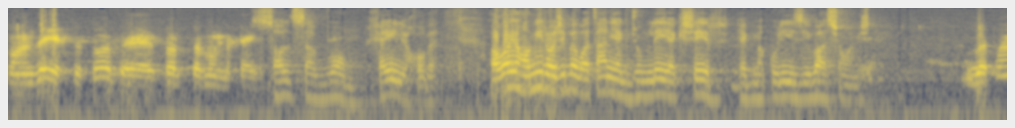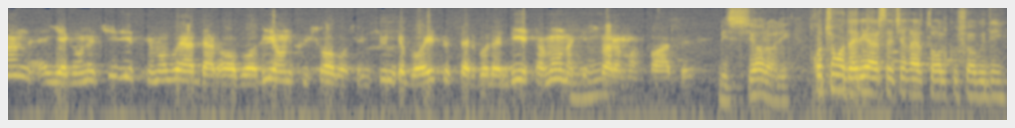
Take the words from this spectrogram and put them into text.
پانزه اقتصاد سال سوم بخیر سال سوم. خیلی خوبه. آقای حامی راجع به وطن یک جمله یک شعر یک مقوله زیبا از شما میشه وطن یگانه چیزی است که ما باید در آبادی آن کوشا باشیم چون که باعث سربلندی تمام کشور ما خواهد بسیار عالی. خود شما در این عرصه چقدر سال کوشا بودین؟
